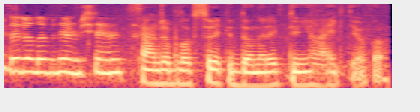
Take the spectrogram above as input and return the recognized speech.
Güzel olabilirmiş evet. Sandra Bullock sürekli dönerek dünyaya gidiyor falan.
